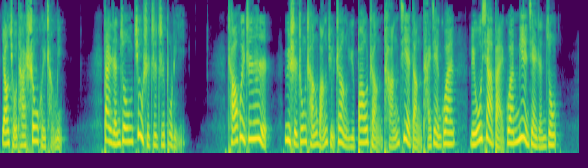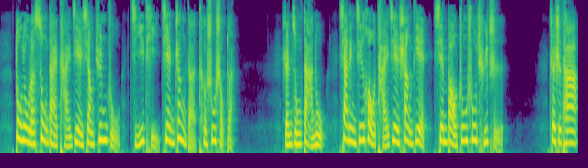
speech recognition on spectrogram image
要求他收回成命。但仁宗就是置之不理。朝会之日，御史中丞王举正与包拯、唐介等台谏官留下百官面见仁宗，动用了宋代台谏向君主集体见证的特殊手段。仁宗大怒，下令今后台谏上殿先报中书取旨。这是他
